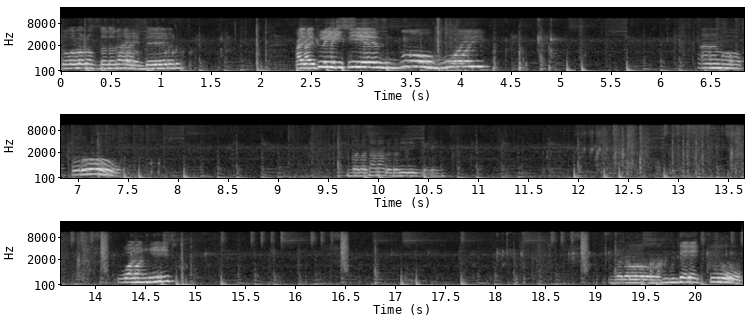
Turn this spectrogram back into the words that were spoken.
All of the guy there. I play CSGO, boy. I'm a pro. But not the big game. One hit. Bro, you get two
